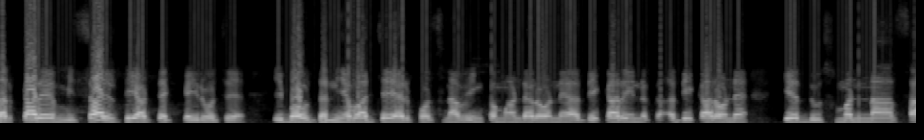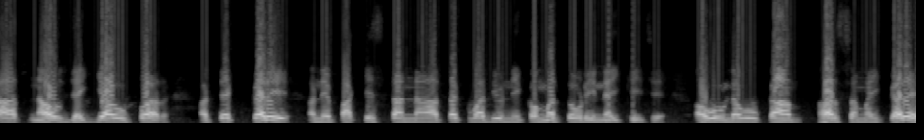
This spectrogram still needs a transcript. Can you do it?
સરકારે મિસાઇલથી અટેક કર્યો છે. એ બહુ ધન્યવાદ છે એરફોર્સના વિંગ કમાન્ડરોને અધિકારી અધિકારોને કે દુશ્મનના સાત નવ જગ્યા ઉપર અટેક કરી અને પાકિસ્તાનના આતંકવાદીઓની કમર તોડી નાખી છે. આવું નવું કામ હર સમય કરે.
